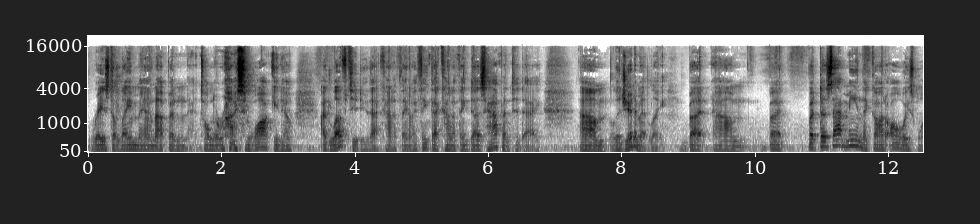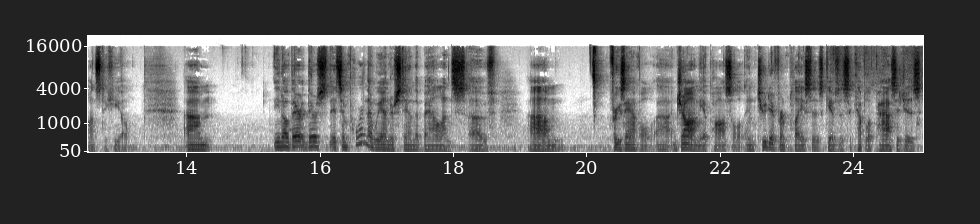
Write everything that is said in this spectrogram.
raised a lame man up and told him to rise and walk, you know. I'd love to do that kind of thing. I think that kind of thing does happen today, um, legitimately. But, um, but, but does that mean that God always wants to heal? Um, you know, there, there's, it's important that we understand the balance of, um, for example, uh, John the Apostle, in two different places, gives us a couple of passages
